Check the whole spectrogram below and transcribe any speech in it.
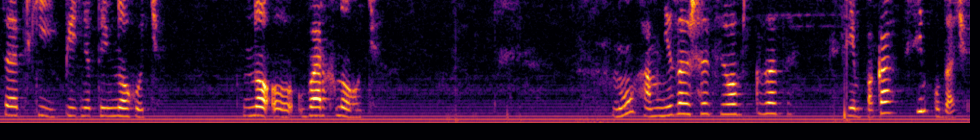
Це такий піднятий ноготь. Но, верх ноготь. Ну, а мені залишається вам сказати. Всім пока, всім удачі!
